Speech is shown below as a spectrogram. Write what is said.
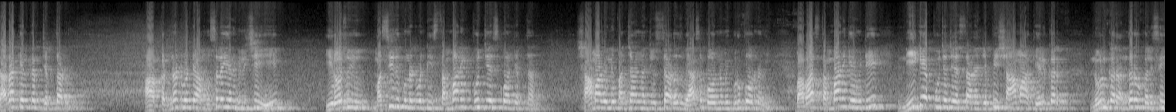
దాదా కేల్కర్ చెప్తాడు. అక్కడ ఉన్నటువంటి ఆ ముసలయ్యను పిలిచి ఈరోజు మసీదుకు ఉన్నటువంటి స్తంభానికి పూజ చేసుకో అని చెప్తాడు. శ్యామ వెళ్ళి పంచాంగం చూస్తే ఆ రోజు వ్యాస పౌర్ణమి గురు పౌర్ణమి. బాబా స్తంభానికి ఏమిటి? నీకే పూజ చేస్తానని చెప్పి శ్యామ కేల్కర్ నూల్కర్ అందరూ కలిసి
